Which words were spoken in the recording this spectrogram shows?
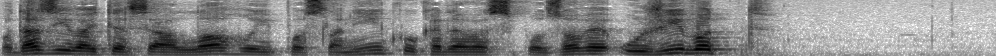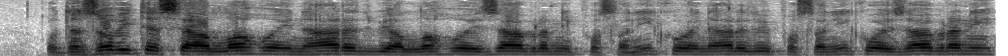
odazivajte se Allahu i poslaniku kada vas pozove u život. Odazovite se Allahu i naredbi, Allahu i zabrani, poslanikovoj i naredbi, poslaniku zabrani,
